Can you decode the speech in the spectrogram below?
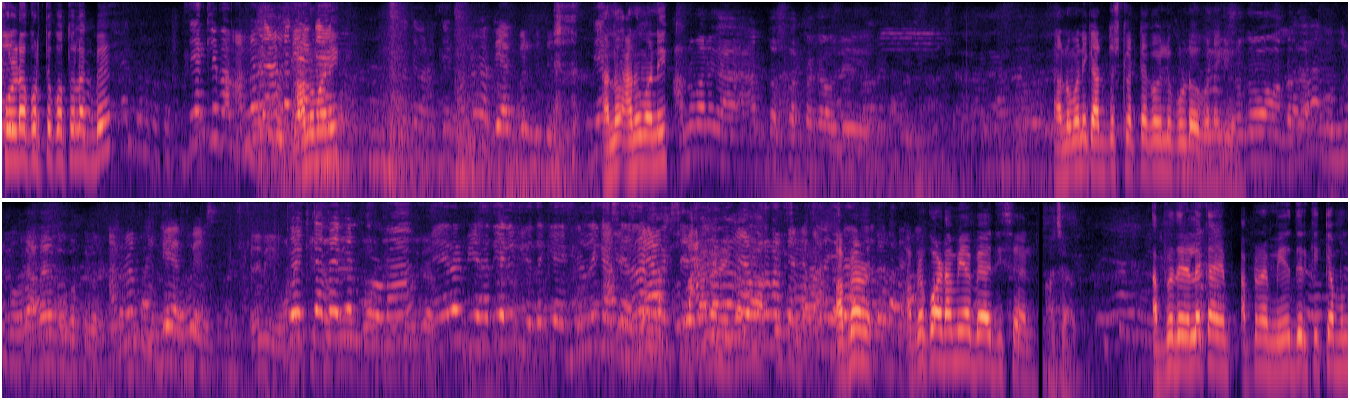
ফুলটা করতে কত লাগবে? দেখলে আনুমানিক? আনুমানিক? আনুমানিক আট দশ লাখ টাকা হইলে আনুমানিক আট দশ লাখ টাকা হইলে ফুলটা হবে নাকি? বিয়ে বিয়ে বিয়ে আপনার আপনার কয়টা মেয়ে ব্যয় দিচ্ছেন আচ্ছা আপনাদের এলাকায় আপনারা মেয়েদেরকে কেমন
